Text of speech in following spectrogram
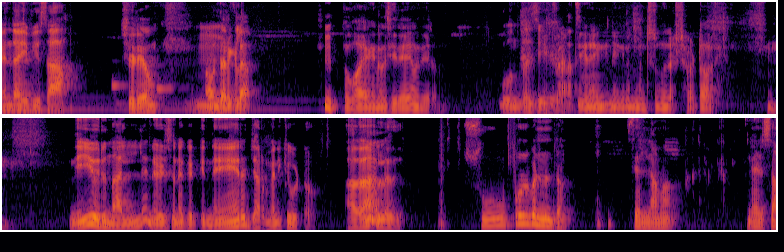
എന്തായി വിസ ശരിയാവും. അവൻ തിരക്കില്ല ദുബായ് എങ്ങനെ ശരിയായാൽ മതിയായിരുന്നു. എന്താ ചെയ്യുക കടത്തിന് എങ്ങനെയെങ്കിലും മനുഷ്യരൊന്ന് രക്ഷപ്പെട്ടാൽ മതി. നീ ഒരു നല്ല നഴ്സിനെ കെട്ടി നേരെ ജർമ്മനിക്ക് വിട്ടോ? അതാ നല്ലത്. സൂപ്പർ ഒരു പെണ്ണുണ്ടോ സെല്ലാമ നേഴ്സാ.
